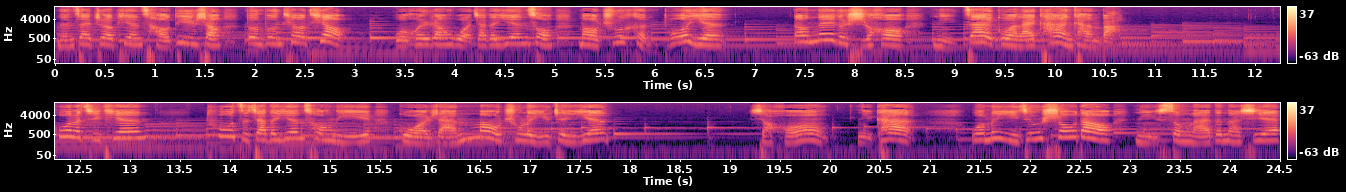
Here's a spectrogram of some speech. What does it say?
能在这片草地上蹦蹦跳跳，我会让我家的烟囱冒出很多烟。”到那个时候，你再过来看看吧。过了几天，兔子家的烟囱里果然冒出了一阵烟。小红，你看，我们已经收到你送来的那些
